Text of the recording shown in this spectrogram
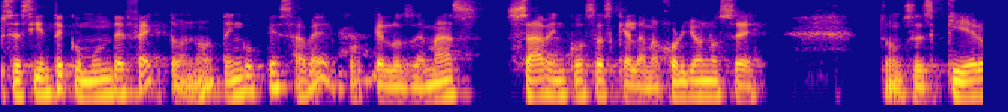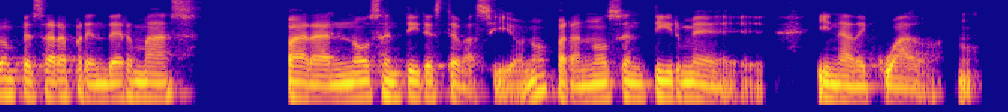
se siente como un defecto, ¿no? Tengo que saber porque los demás saben cosas que a lo mejor yo no sé. Entonces, quiero empezar a aprender más para no sentir este vacío, ¿no? Para no sentirme inadecuado, ¿no?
